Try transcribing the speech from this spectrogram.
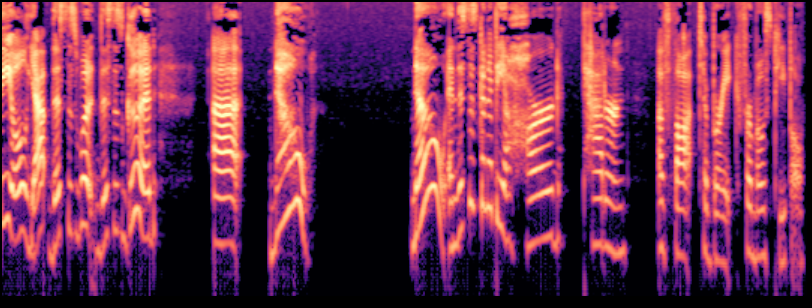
seal, yep, this is what this is good. Uh, no. No. And this is going to be a hard pattern of thought to break for most people.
